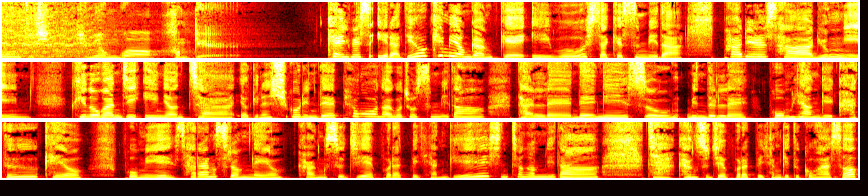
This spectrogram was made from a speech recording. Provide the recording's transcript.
오두시 김혜영과 함께 KBS 이라디오 김희영과 함께 2부 시작했습니다. 8146님, 귀농한 지 2년 차. 여기는 시골인데 평온하고 좋습니다. 달래, 냉이, 쑥, 민들레, 봄 향기 가득해요. 봄이 사랑스럽네요. 강수지의 보랏빛 향기 신청합니다. 자, 강수지의 보랏빛 향기 듣고 와서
